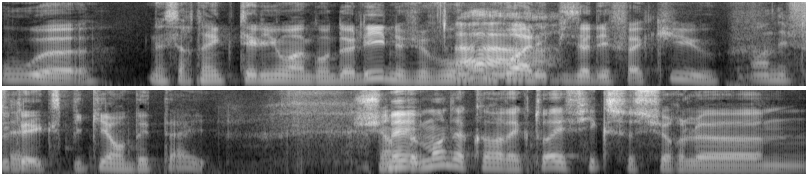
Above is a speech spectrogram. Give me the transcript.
ou euh, d'un certain Ectélion à Gondoline, je vous Ah. renvoie à l'épisode FAQ où En tout est expliqué en détail. Je suis Mais- un peu moins d'accord avec toi, FX, sur le,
